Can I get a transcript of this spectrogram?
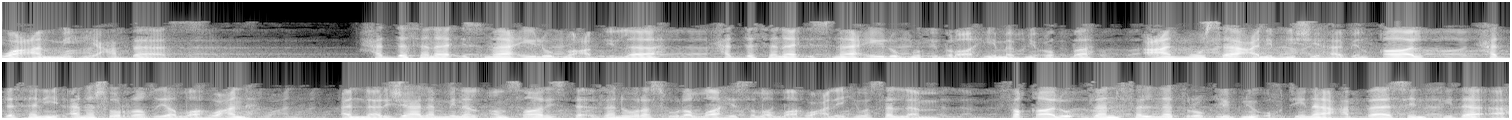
وعمه عباس. حدثنا إسماعيل بن عبد الله حدثنا إسماعيل بن إبراهيم بن عقبة عن موسى عن ابن شهاب قال حدثني أنس رضي الله عنه أن رجالا من الأنصار استأذنوا رسول الله صلى الله عليه وسلم فقالوا ذن فلنترك لابن أختنا عباس فداءه.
